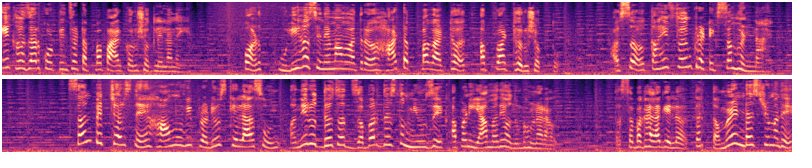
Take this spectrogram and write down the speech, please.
एक हजार कोटींचा टप्पा पार करू शकलेला नाही पण कुली हा सिनेमा मात्र हा टप्पा गाठत अपवाद ठरू शकतो. असं काही फिल्म क्रिटिक्सचं म्हणणं आहे. सन पिक्चर्सने हा मूवी प्रोड्यूस केला असून अनिरुद्धचं जबरदस्त म्युझिक आपण यामध्ये अनुभवणार आहोत. तसं बघायला गेलं तर तमिळ इंडस्ट्रीमध्ये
